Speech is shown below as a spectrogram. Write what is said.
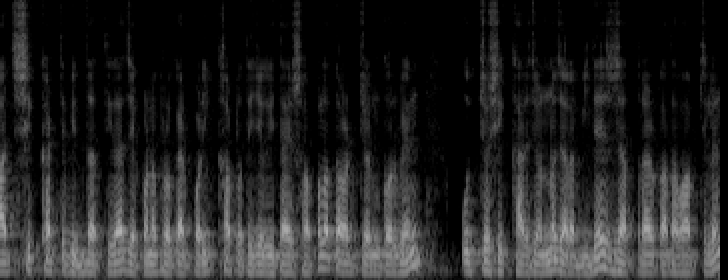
আজ শিক্ষার্থী বিদ্যার্থীরা যে কোনো প্রকার পরীক্ষা প্রতিযোগিতায় সফলতা অর্জন করবেন। উচ্চশিক্ষার জন্য যারা বিদেশ যাত্রার কথা ভাবছিলেন,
